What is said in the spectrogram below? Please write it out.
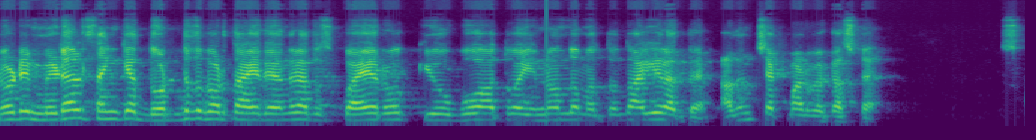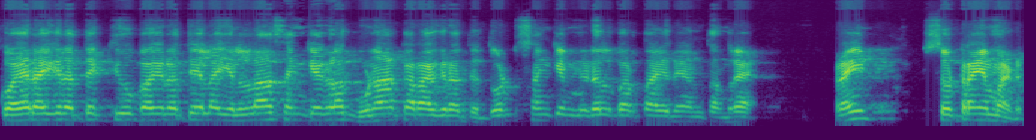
ನೋಡ್ರಿ ಮಿಡಲ್ ಸಂಖ್ಯೆ ದೊಡ್ಡದು ಬರ್ತಾ ಇದೆ ಅಂದ್ರೆ ಅದು ಸ್ಕ್ವೈರ್ ಕ್ಯೂಬ್ ಅಥವಾ ಇನ್ನೊಂದು ಮತ್ತೊಂದು ಆಗಿರತ್ತೆ. ಅದನ್ನ ಚೆಕ್ ಮಾಡ್ಬೇಕಷ್ಟೇ. ಸ್ಕ್ವೈರ್ ಆಗಿರತ್ತೆ ಕ್ಯೂಬ್ ಆಗಿರತ್ತೆ, ಇಲ್ಲ ಎಲ್ಲಾ ಸಂಖ್ಯೆಗಳ ಗುಣಾಕಾರ ಆಗಿರತ್ತೆ. ದೊಡ್ಡ ಸಂಖ್ಯೆ ಮಿಡಲ್ ಬರ್ತಾ ಇದೆ ಅಂತಂದ್ರೆ ರೈಟ್ ಸೊ ಟ್ರೈ ಮಾಡಿ.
